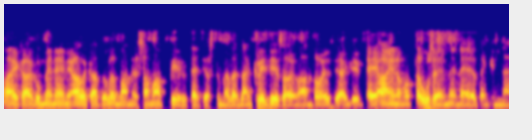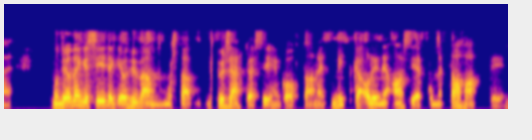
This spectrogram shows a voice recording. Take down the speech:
aikaa, kun menee, niin alkaa tulemaan ne samat piirteet, joista me aletaan kritisoimaan toisiakin. Ei aina, mutta usein menee jotenkin näin. Mutta jotenkin siitäkin on hyvä musta pysähtyä siihen kohtaan, että mitkä oli ne asiat, kun me tavattiin.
